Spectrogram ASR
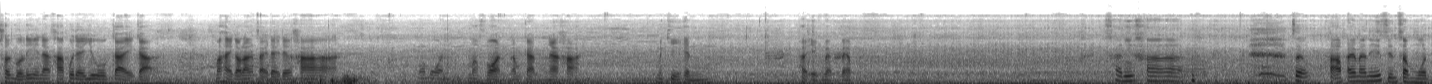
ชนบุรีนะคะ ผู้ใดอยู่ไก่กะมาให้กำลังใจได้เด้อค่ะมามวนมาฟอนนำกันนะคะ เมื่อกี้เห็นพระเอกแบบแบบๆ สวัสดีค่ะ เจอผาไฟมานี่สินสมุทร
